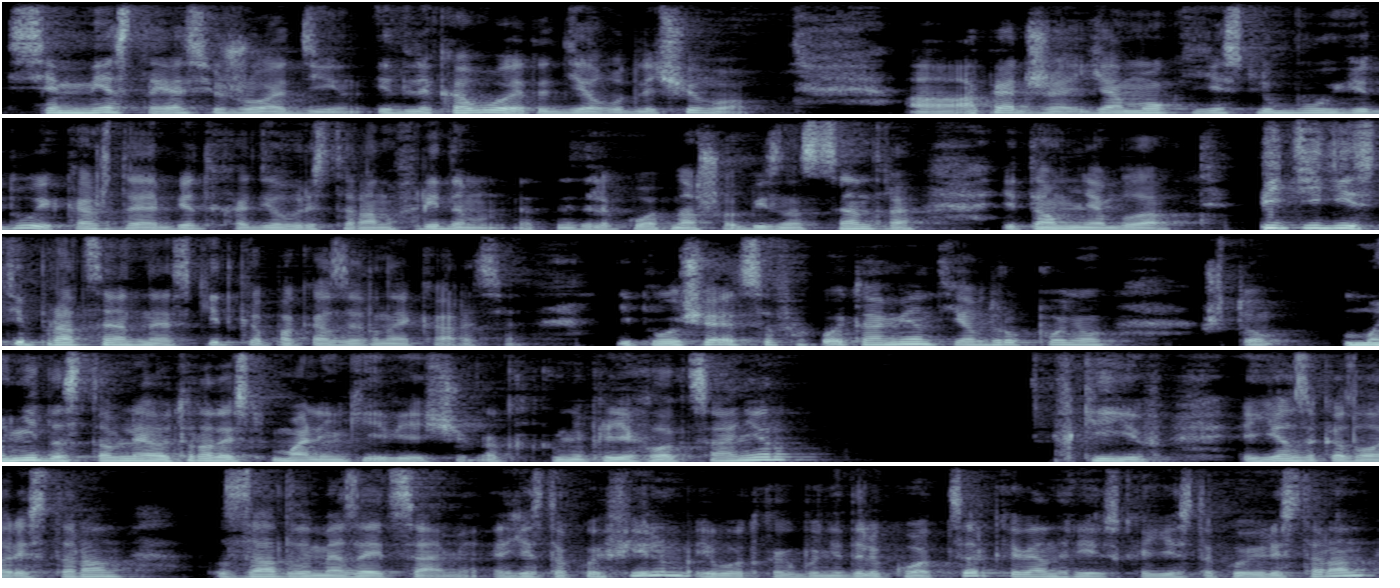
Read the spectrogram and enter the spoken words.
7 мест, а я сижу один. И для кого это делаю? Для чего? А, опять же, я мог есть любую еду, и каждый обед ходил в ресторан Freedom, это недалеко от нашего бизнес-центра, и там у меня была 50% скидка по козырной карте. И получается, в какой-то момент я вдруг понял, что мне доставляют радость маленькие вещи. Как ко мне приехал акционер, в Киев, и я заказал ресторан «За двумя зайцами». Есть такой фильм, и вот как бы недалеко от церкви Андреевской есть такой ресторан,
